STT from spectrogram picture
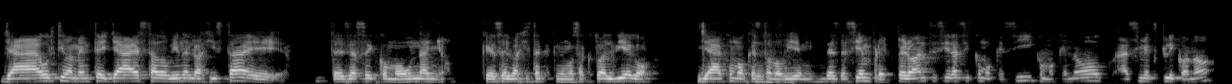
Ya últimamente ya ha estado bien el bajista eh, desde hace como un año, que es el bajista que tenemos actual, Diego. Ya como que ha estado bien desde siempre, pero antes era así como que sí, como que no, así me explico, ¿no?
